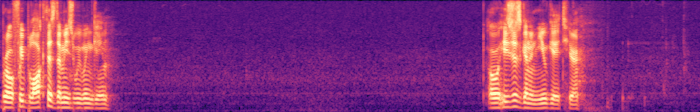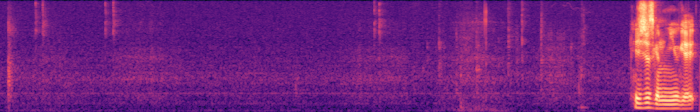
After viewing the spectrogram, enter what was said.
Bro, if we block this, that means we win game. Oh, he's just gonna Newgate here. He's just gonna Newgate.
